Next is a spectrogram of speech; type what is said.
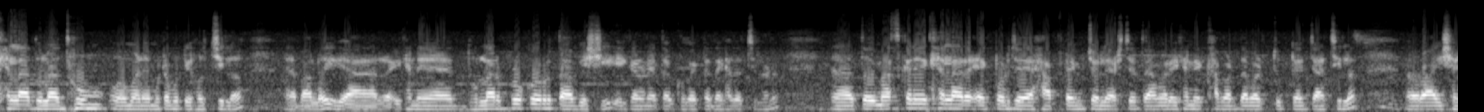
খেলাধুলা ধুম মানে মোটামুটি হচ্ছিল ভালোই। আর এখানে ধুলার প্রখরতা বেশি, এই কারণে এত খুব একটা দেখা যাচ্ছিল না। তো মাঝখানে খেলার এক পর্যায়ে হাফ টাইম চলে আসছে। তো আমার এখানে খাবার দাবার টুকটাক যা ছিল, ওরা আয়সা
